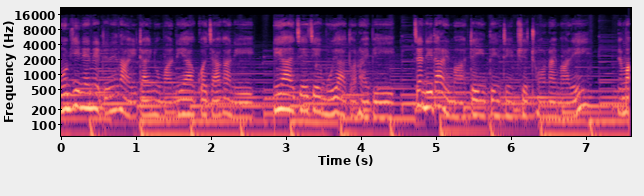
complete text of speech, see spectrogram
မွန်ပြည်နယ်နဲ့တနင်္သာရီတိုင်းတို့မှာနေရာကွက်ကြားကနေနေရာကျဲကျဲမိုးရွာသွားနိုင်ပြီးကြံဒေသတွေမှာတိမ်တင်တင်ဖြစ်ထွန်းနိုင်ပါတယ်။မြမ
